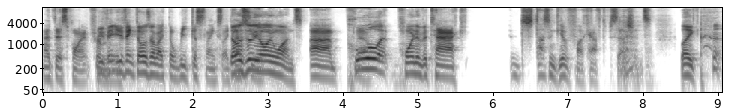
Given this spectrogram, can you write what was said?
at this point. For you think me. you think those are like the weakest links? Like those are the only ones. Um, Poole yeah. at point of attack just doesn't give a fuck half the possessions. Like it,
